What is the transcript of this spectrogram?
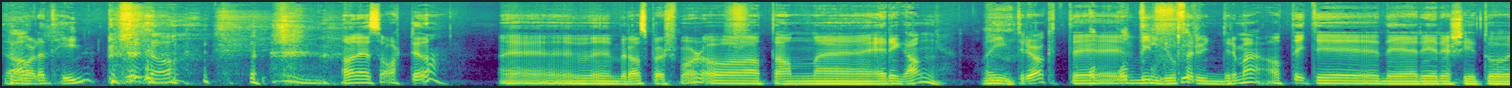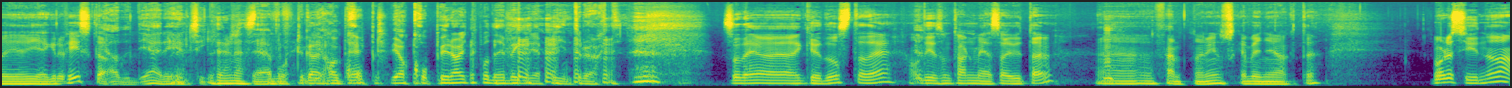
Ja. var det et hint. Ja. men det er så artig, da. Eh, bra spørsmål, og at han eh, er i gang med interjakt. Det Og- og vil jo forundre meg at ikke det er i regi av Jeger og Fisk. da. Ja, det det er det helt sikkert. Det er Det er vårt. Vi, har copy, vi har copyright på det begrepet interjakt. Så det er kudos til det. Og de som tar den med seg ut òg. 15-åring som skal begynne å jakte. Nå er det synet, da.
